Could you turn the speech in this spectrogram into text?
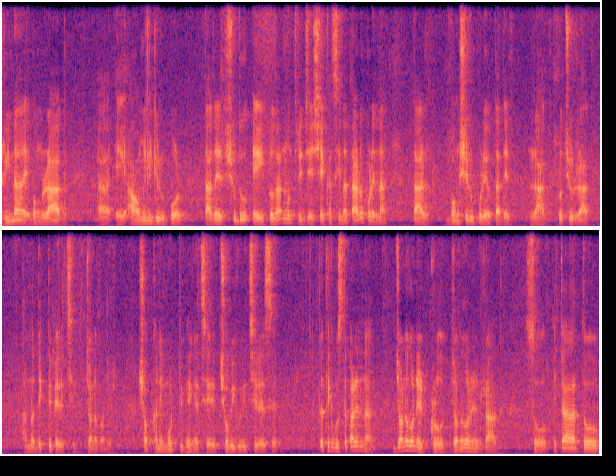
ঘৃণা এবং রাগ এই আওয়ামী লীগের উপর তাদের শুধু এই প্রধানমন্ত্রী যে শেখ হাসিনা তার উপরে না, তার বংশের উপরেও তাদের রাগ, প্রচুর রাগ আমরা দেখতে পেরেছি জনগণের। সবখানে মূর্তি ভেঙেছে, ছবিগুলি ছিঁড়েছে। তা থেকে বুঝতে পারেন না, জনগণের ক্রোধ, জনগণের রাগ। সো এটা তো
